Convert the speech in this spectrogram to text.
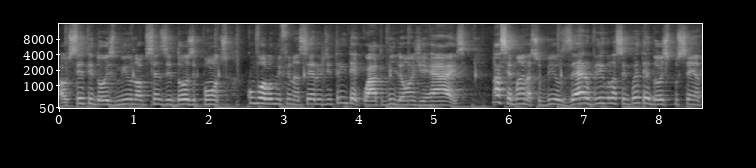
aos 102.912 pontos, com volume financeiro de 34 bilhões de reais. Na semana subiu 0,52%.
